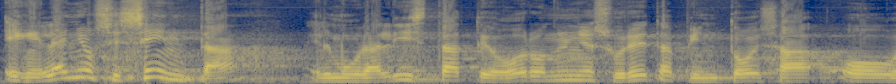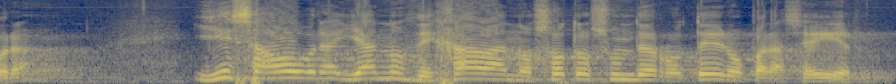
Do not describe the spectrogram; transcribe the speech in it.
En el año 60, el muralista Teodoro Núñez Ureta pintó esa obra y esa obra ya nos dejaba a nosotros un derrotero para seguir,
